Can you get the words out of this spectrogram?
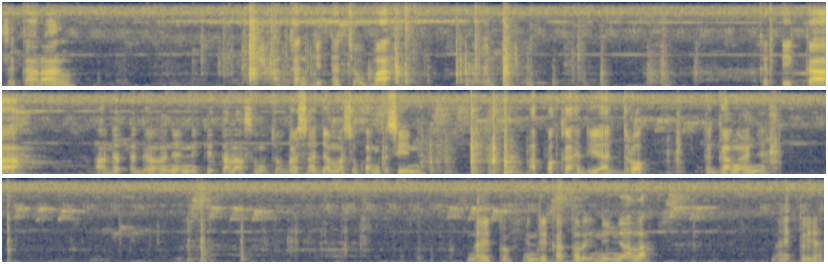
sekarang akan kita coba ketika ada tegangannya ini kita langsung coba saja masukkan ke sini apakah dia drop tegangannya? Nah itu indikator ini nyala. Nah itu ya.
